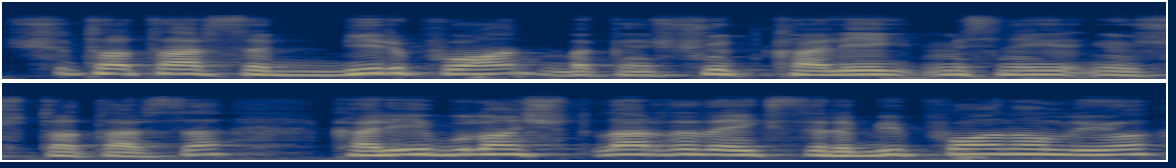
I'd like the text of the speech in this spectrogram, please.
Şut atarsa 1 puan. Bakın şut kaleye gitmesine gerekmiyor şut atarsa. Kaleyi bulan şutlarda da ekstra 1 puan alıyor.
